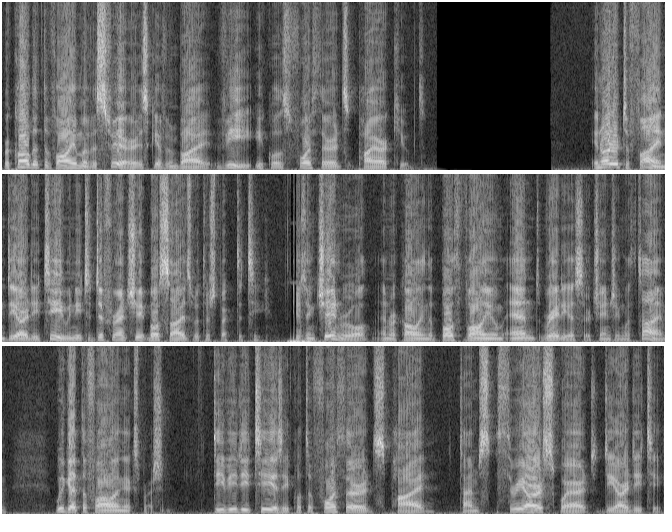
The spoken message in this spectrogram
Recall that the volume of a sphere is given by v equals 4 thirds pi r cubed. In order to find drdt, we need to differentiate both sides with respect to t. Using chain rule, and recalling that both volume and radius are changing with time, we get the following expression dv dt is equal to 4 thirds pi times 3r squared dr dt.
